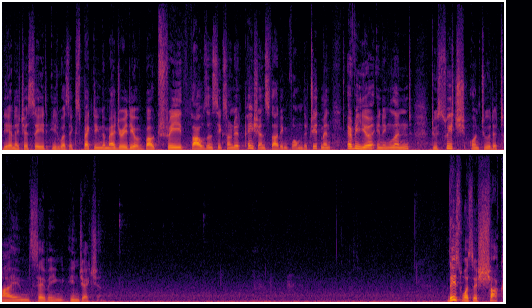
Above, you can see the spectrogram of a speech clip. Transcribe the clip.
The NHS said it was expecting the majority of about 3,600 patients starting from the treatment every year in England to switch onto the time-saving injection. This was a shock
